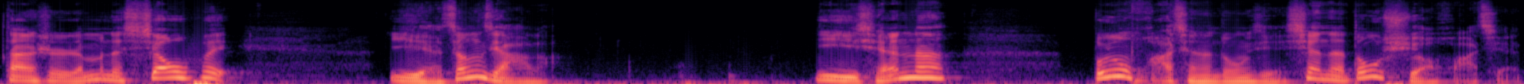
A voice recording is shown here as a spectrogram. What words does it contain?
但是人们的消费也增加了。以前呢不用花钱的东西，现在都需要花钱。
